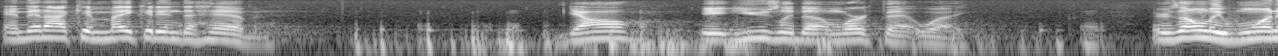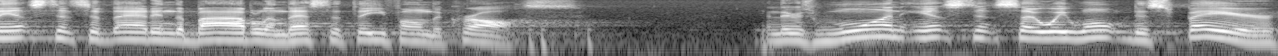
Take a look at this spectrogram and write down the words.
and then I can make it into heaven. Y'all, it usually doesn't work that way. There's only one instance of that in the Bible, and that's the thief on the cross. And there's one instance so we won't despair,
